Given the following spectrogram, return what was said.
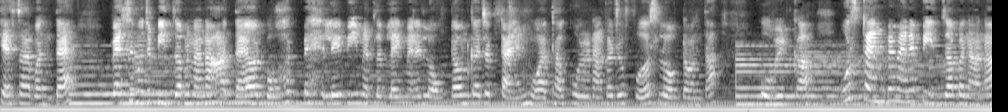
कैसा बनता है। वैसे मुझे पिज़्ज़ा बनाना आता है और बहुत पहले भी मतलब लाइक मैंने लॉकडाउन का जब टाइम हुआ था, कोरोना का जो फ़र्स्ट लॉकडाउन था कोविड का। उस टाइम पे मैंने पिज़्ज़ा बनाना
